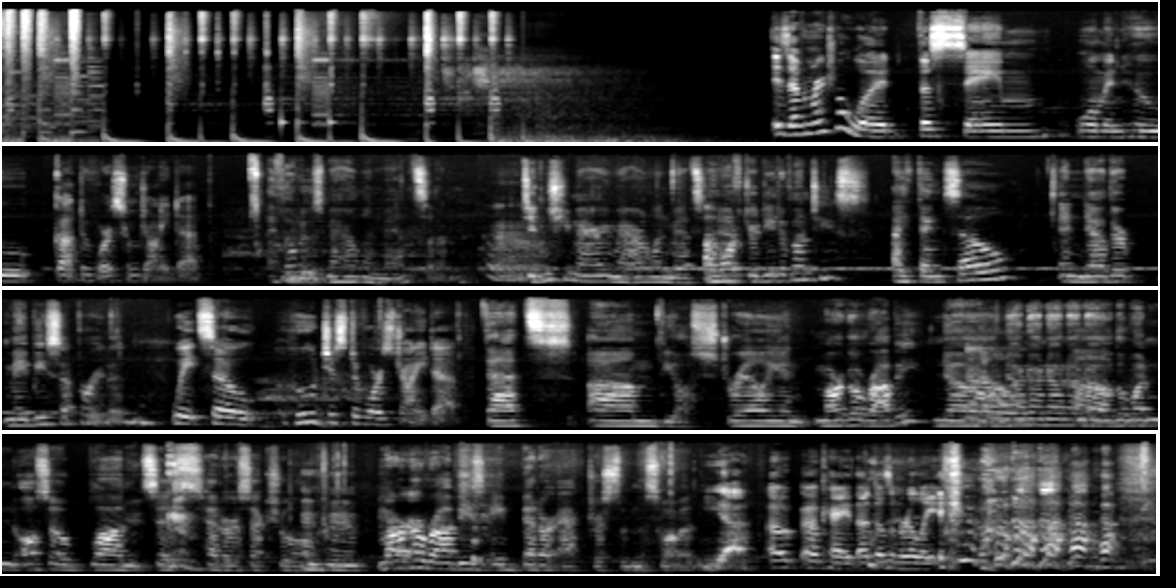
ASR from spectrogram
Is Evan Rachel Wood the same woman who got divorced from Johnny Depp? I thought it was Marilyn Manson. Uh. Didn't she marry Marilyn Manson I want- after Dita Von Teese? I think so. And now they're maybe separated. Wait, so who just divorced Johnny Depp? That's um, the Australian Margot Robbie. No, No. no, no, no, no, no. Um, The one also blonde, cis, heterosexual. Mhm. Margot Robbie's a better actress than this woman. Yeah. Oh, okay, that doesn't really.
